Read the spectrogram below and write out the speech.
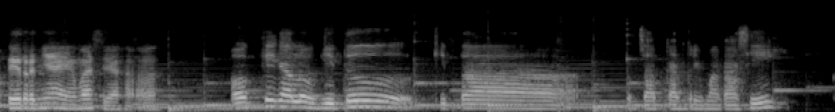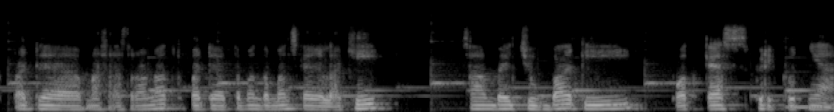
petirnya ya mas ya. Oke kalau gitu kita ucapkan terima kasih kepada Mas Astronot, kepada teman-teman sekali lagi. Sampai jumpa di podcast berikutnya.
